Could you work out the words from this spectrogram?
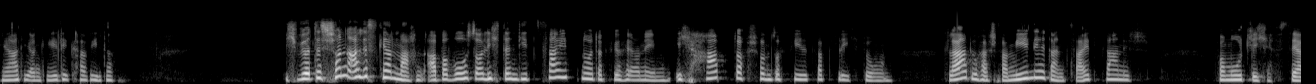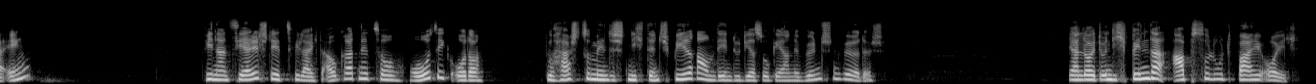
ja, die Angelika wieder. Ich würde es schon alles gern machen, aber wo soll ich denn die Zeit nur dafür hernehmen? Ich habe doch schon so viele Verpflichtungen. Klar, du hast Familie, dein Zeitplan ist vermutlich sehr eng. Finanziell steht es vielleicht auch gerade nicht so rosig oder du hast zumindest nicht den Spielraum, den du dir so gerne wünschen würdest. Ja, Leute, und ich bin da absolut bei euch.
